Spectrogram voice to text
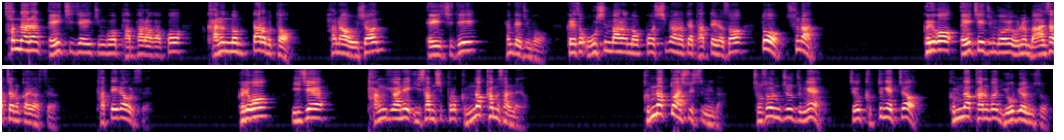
첫날은 HJ중공업 반팔아갖고 가는 놈 따라붙어. 하나오션, HD 현대중공업. 그래서 50만원 넘고 10만원대 다 때려서 또 순환. 그리고 HJ중공업이 오늘 14,000원까지 갔어요. 다 때리라고 그랬어요. 그리고 이제 단기간에 20, 30% 급락하면 살래요. 급락도 할 수 있습니다. 조선주 중에 지금 급등했죠? 급락하는 건 요 변수.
